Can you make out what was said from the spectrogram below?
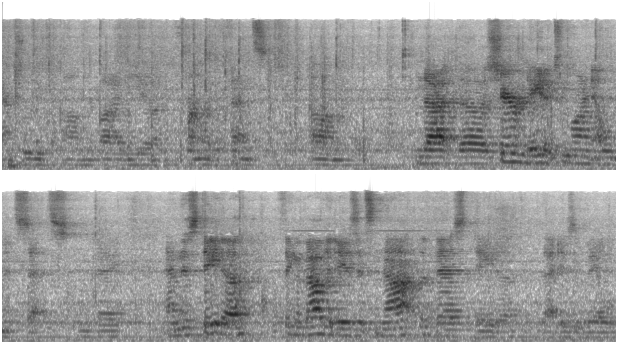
actually um, by the uh, Department of Defense, um, that uh, share data two-line element sets. Okay, and this data, the thing about it is, it's not the best data that is available.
